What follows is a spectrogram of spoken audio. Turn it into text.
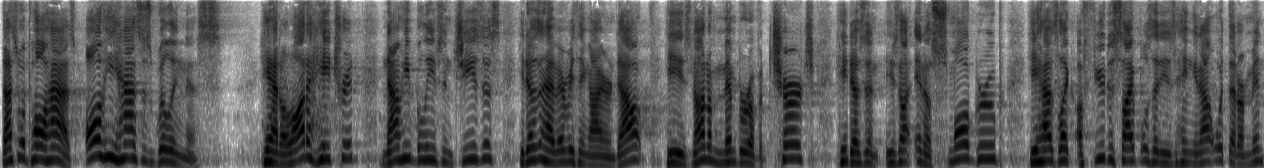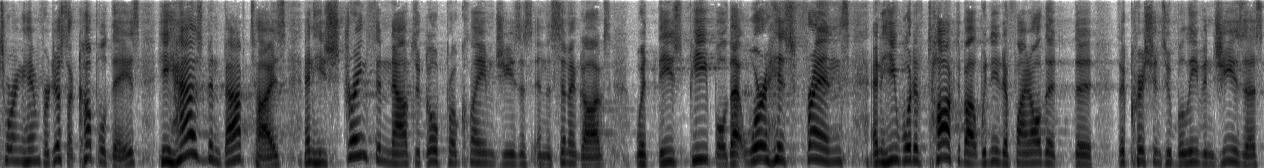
That's what Paul has. All he has is willingness. He had a lot of hatred. Now he believes in Jesus. He doesn't have everything ironed out. He's not a member of a church. He doesn't he's not in a small group. He has like a few disciples that he's hanging out with that are mentoring him for just a couple days. He has been baptized and he's strengthened now to go proclaim Jesus in the synagogues with these people that were his friends and he would have talked about we need to find all the, the, the Christians who believe in Jesus.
